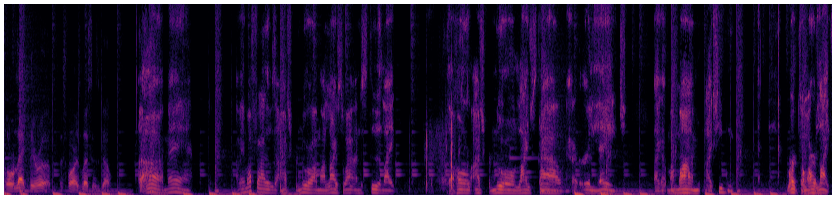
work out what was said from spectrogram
or lack thereof as far as lessons go? Ah man, I mean, my father was an entrepreneur all my life, so I understood like the whole entrepreneurial lifestyle at an early age. Like my mom, like she worked all her life.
